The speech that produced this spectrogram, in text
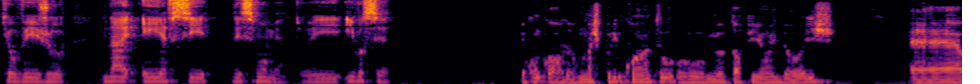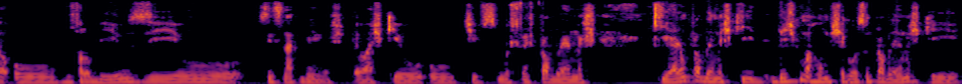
que eu vejo na AFC nesse momento. E, e você? Eu concordo, mas por enquanto o meu top 1 e 2 é o Buffalo Bills e o Cincinnati Bengals. Eu acho que o, o Chiefs mostrou uns problemas que eram problemas que, desde que o Mahomes chegou, são problemas que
